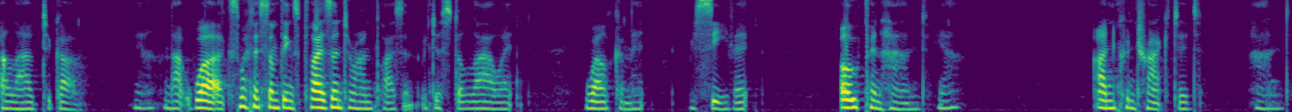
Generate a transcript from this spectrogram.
allowed to go. Yeah, and that works whether something's pleasant or unpleasant. We just allow it, welcome it, receive it, open hand. Yeah, uncontracted hand.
